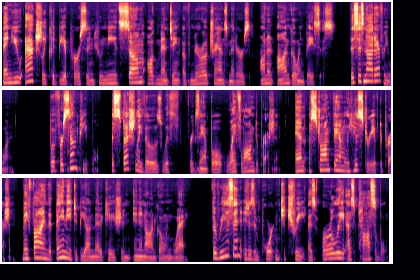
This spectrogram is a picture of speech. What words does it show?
then you actually could be a person who needs some augmenting of neurotransmitters on an ongoing basis. This is not everyone, but for some people, especially those with, for example, lifelong depression and a strong family history of depression, may find that they need to be on medication in an ongoing way. The reason it is important to treat as early as possible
